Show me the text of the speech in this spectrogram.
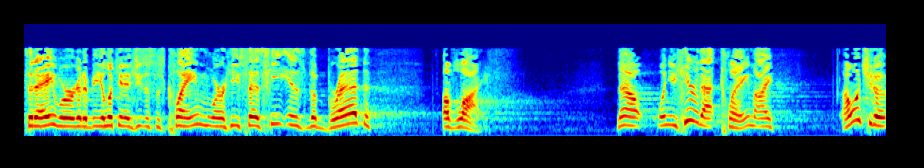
Today we're going to be looking at Jesus' claim where He says He is the bread of life. Now, when you hear that claim, I, I want you to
